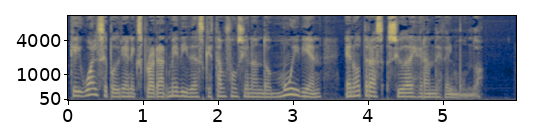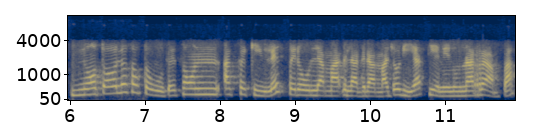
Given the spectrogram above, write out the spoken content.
que igual se podrían explorar medidas que están funcionando muy bien en otras ciudades grandes del mundo. No todos los autobuses son asequibles, pero la, la gran mayoría tienen una rampa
